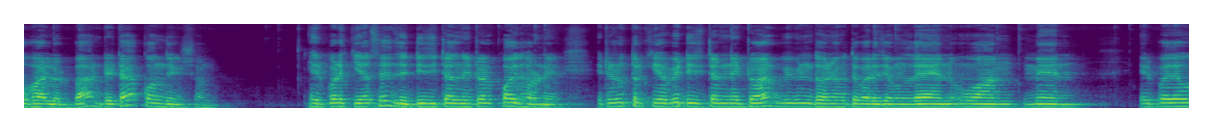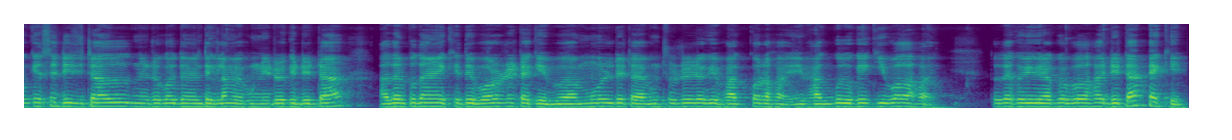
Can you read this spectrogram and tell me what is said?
ওভারলোড বা ডেটা কনজেকশন এরপরে কি আছে? যে ডিজিটাল নেটওয়ার্ক কয় ধরনের? এটার উত্তর কি হবে? ডিজিটাল নেটওয়ার্ক বিভিন্ন ধরনের হতে পারে, যেমন ল্যান ওয়ান ম্যান এরপরে দেখো কি আছে ডিজিটাল নেটওয়ার্ক দেখলাম এবং নেটওয়ার্কে ডেটা আদান প্রদানের ক্ষেত্রে বড় ডেটাকে মূল ডেটা এবং ছোট ডেটাকে ভাগ করা হয়। এই ভাগগুলোকে কি বলা হয়? তো দেখো এগুলোকে বলা হয় ডেটা প্যাকেট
